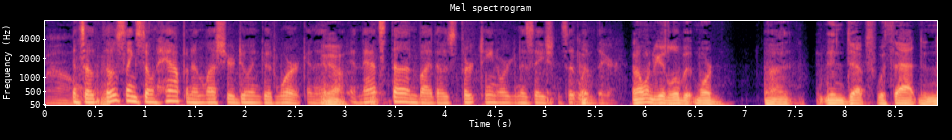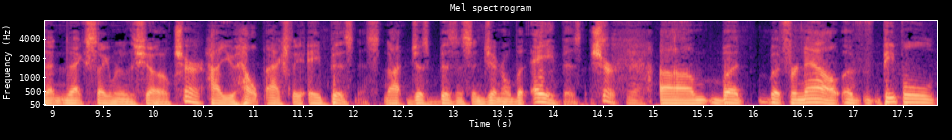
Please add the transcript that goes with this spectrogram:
Wow. And so those things don't happen unless you're doing good work, and Yeah. and that's done by those 13 organizations that live there. And I want to get a little bit more uh, in depth with that in the next segment of the show. Sure. How you help actually a business, not just business in general, but a business. Sure. Um, but but for now, uh, people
